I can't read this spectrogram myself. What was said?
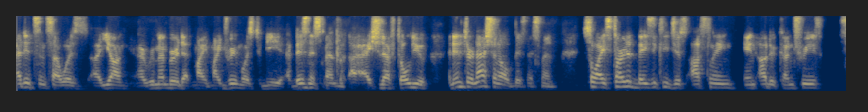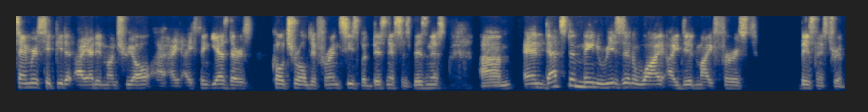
had it since I was uh, young. I remember that my, my dream was to be a businessman, but I, I, should have told you an international businessman. So I started basically just hustling in other countries. Same recipe that I had in Montreal. I, I think, yes, there's cultural differences, but business is business. Um, and that's the main reason why I did my first business trip.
